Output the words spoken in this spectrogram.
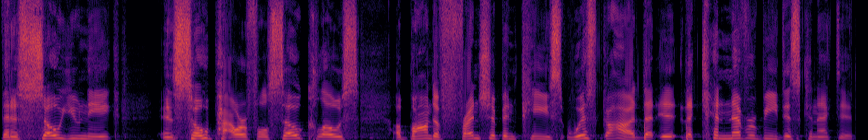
that is so unique and so powerful, so close, a bond of friendship and peace with God that, it, that can never be disconnected.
